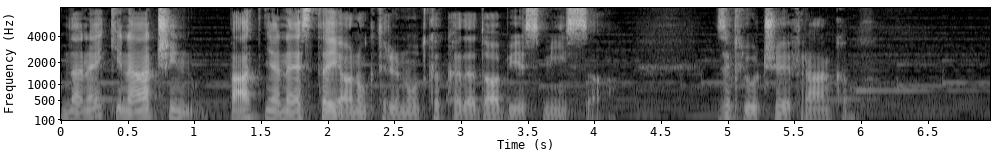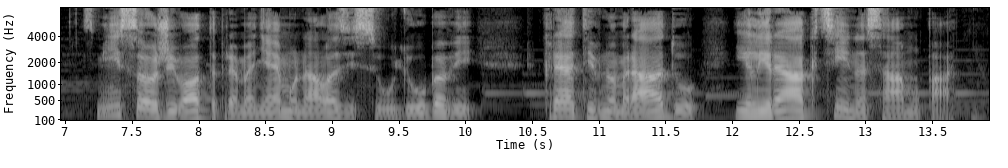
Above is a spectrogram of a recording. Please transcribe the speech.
Na neki način patnja nestaje onog trenutka kada dobije smisao, zaključuje Frankl. Smisao života prema njemu nalazi se u ljubavi, kreativnom radu ili reakciji na samu patnju.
